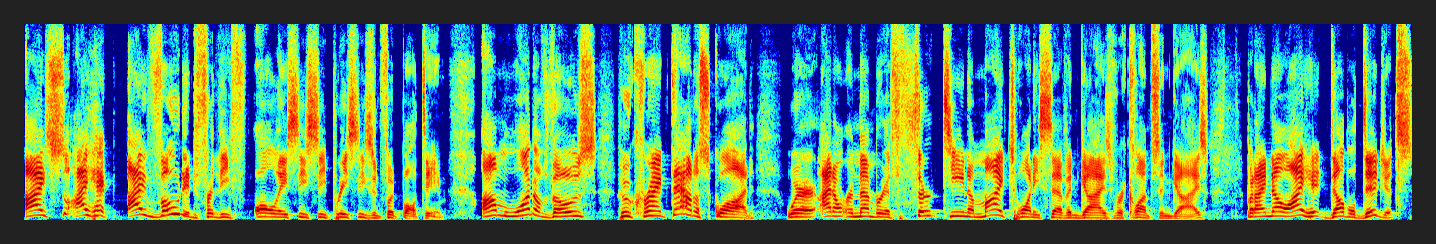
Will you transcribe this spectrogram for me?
I saw, I heck I voted for the All ACC preseason football team. I'm one of those who cranked out a squad where I don't remember if 13 of my 27 guys were Clemson guys, but I know I hit double digits.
